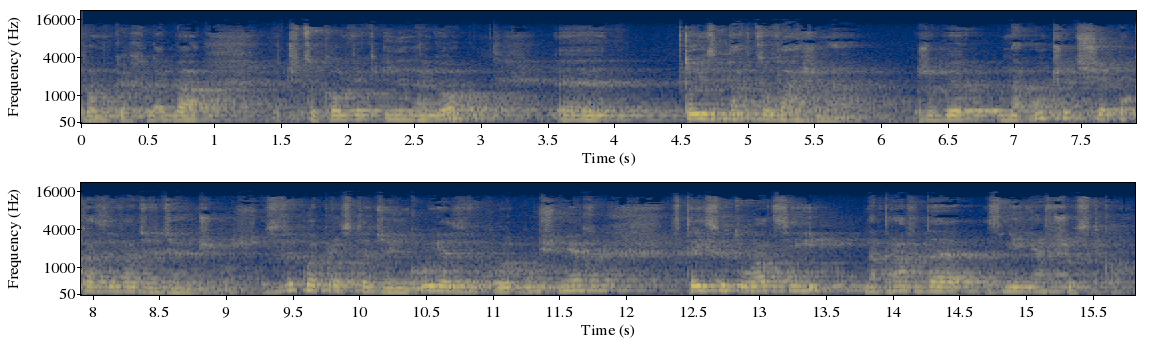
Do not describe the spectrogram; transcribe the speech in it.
kromkę chleba czy cokolwiek innego, e, to jest bardzo ważne, żeby nauczyć się okazywać wdzięczność. Zwykłe proste dziękuję, zwykły uśmiech w tej sytuacji naprawdę zmienia wszystko.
